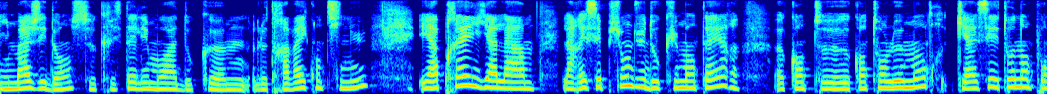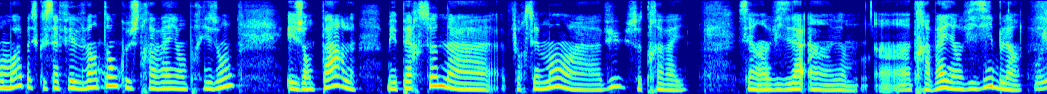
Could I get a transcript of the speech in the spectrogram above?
Images et danse, Christelle et moi. Donc euh, le travail continue. Et après, il y a la, la réception du documentaire euh, quand, euh, quand on le montre, qui est assez étonnant pour moi parce que ça fait 20 ans que je travaille en prison et j'en parle, mais personne n'a forcément a vu ce travail. C'est un, visa, un, un, travail invisible. Oui.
